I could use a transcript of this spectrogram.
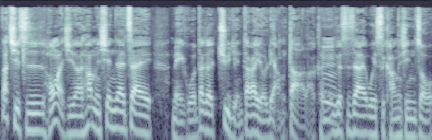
那其实鸿海集团他们现在在美国大概据点大概有两大了，可能一个是在威斯康星州，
